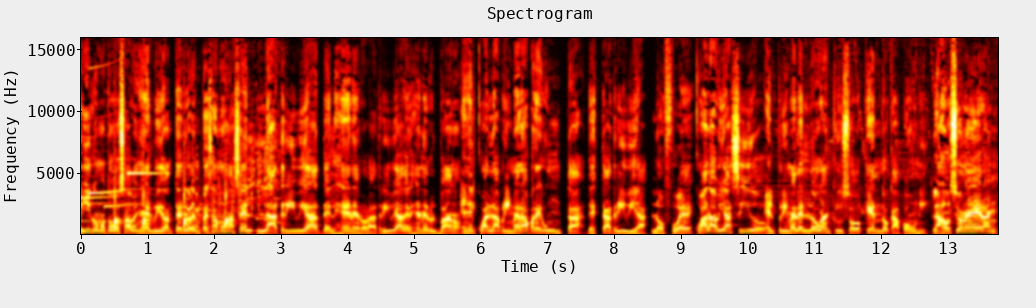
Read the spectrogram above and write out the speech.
Oye, como todos saben, en el video anterior empezamos a hacer la trivia del género, la trivia del género urbano, en el cual la primera pregunta de esta trivia lo fue ¿cuál había sido el primer eslogan que usó Kendo Caponi? Las opciones eran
